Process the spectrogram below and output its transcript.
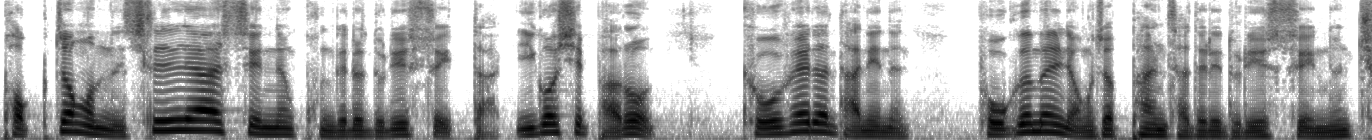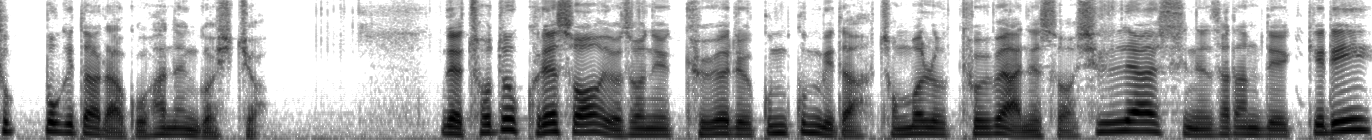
걱정 없는 신뢰할 수 있는 관계를 누릴 수 있다. 이것이 바로 교회를 다니는 복음을 영접한 자들이 누릴 수 있는 축복이다라고 하는 것이죠. 네, 저도 그래서 여전히 교회를 꿈꿉니다. 정말로 교회 안에서 신뢰할 수 있는 사람들끼리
